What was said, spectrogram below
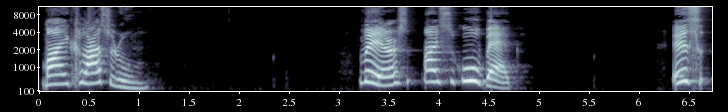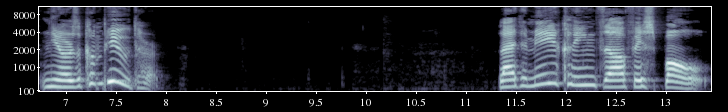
My classroom. Where's my school bag? It's near the computer. Let me clean the fish bowl.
